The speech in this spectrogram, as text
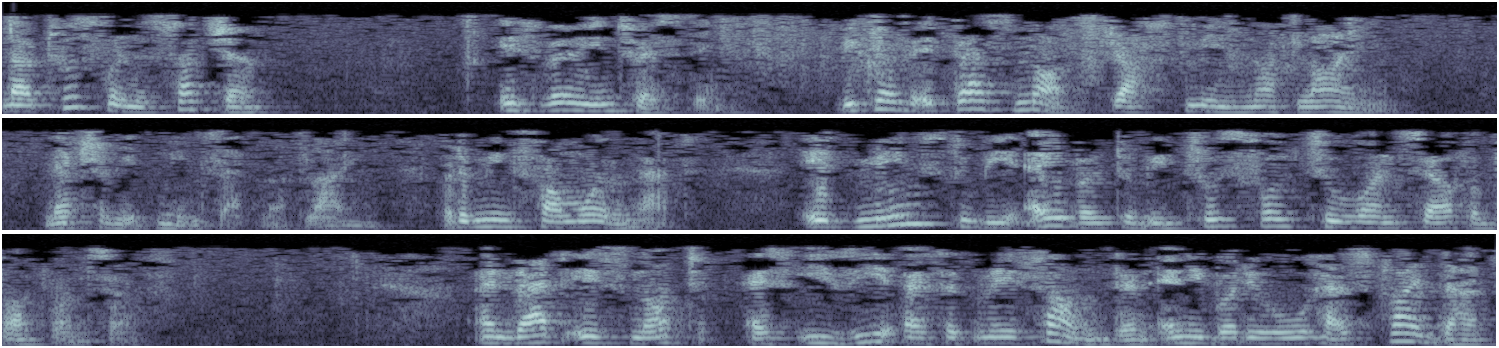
now, truthfulness, satya, is very interesting Because it does not just mean not lying. Naturally, it means that, not lying. But it means far more than that. It means to be able to be truthful to oneself about oneself. And that is not as easy as it may sound, and anybody who has tried that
